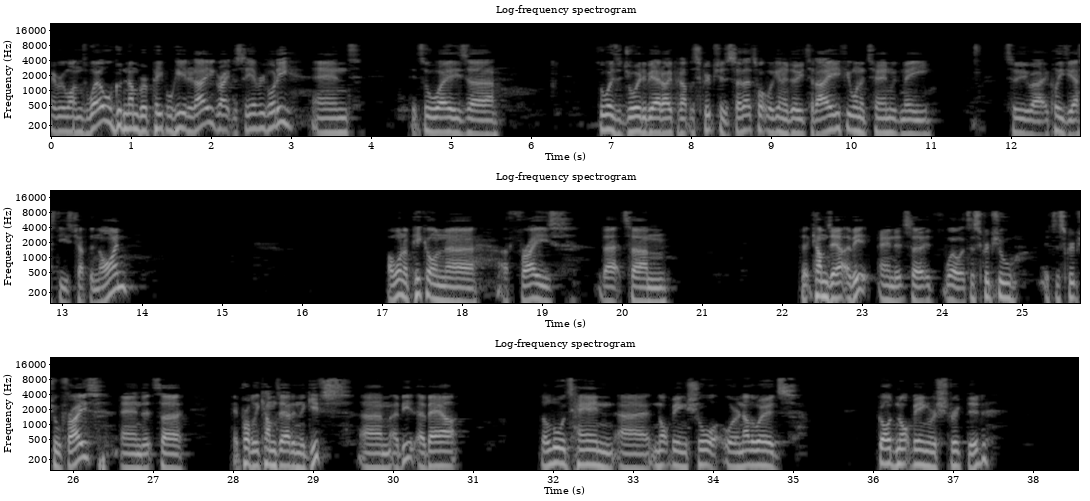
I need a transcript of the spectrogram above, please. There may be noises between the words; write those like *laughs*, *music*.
everyone's well. Good number of people here today. Great to see everybody, and it's always uh, it's always a joy to be able to open up the scriptures. So that's what we're going to do today. If you want to turn with me to uh, Ecclesiastes chapter nine, I want to pick on uh, a phrase that um, that comes out a bit, and it's a it's, well, it's a scriptural it's a scriptural phrase, and it's uh, it probably comes out in the gifts um, a bit about the Lord's hand uh, not being short, or in other words, God not being restricted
